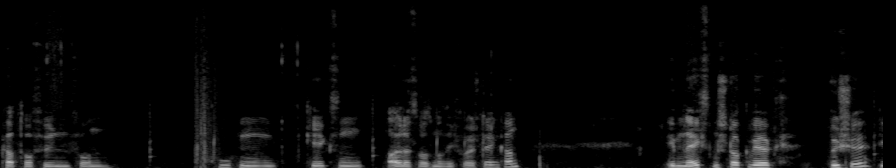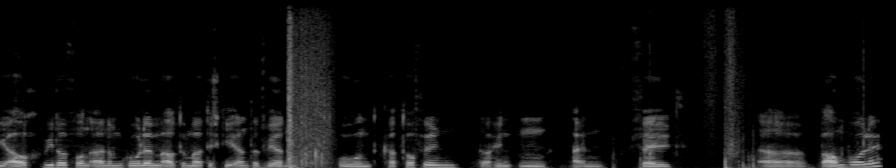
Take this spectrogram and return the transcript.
Kartoffeln, von Kuchen, Keksen, alles was man sich vorstellen kann. Im nächsten Stockwerk Büsche, die auch wieder von einem Golem automatisch geerntet werden und Kartoffeln, da hinten ein Feld äh, Baumwolle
